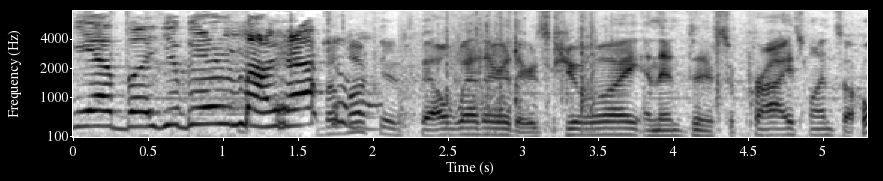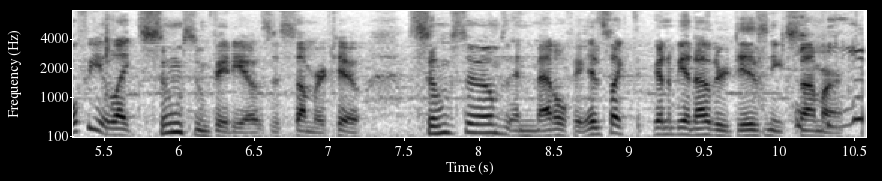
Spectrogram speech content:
Yeah, but you've been my head. but look, there's Bellwether, there's Joy, and then there's surprise ones. So hopefully you like Tsum Tsum videos this summer too. Tsum Tsums and Metal Face. It's like going to be another Disney summer.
